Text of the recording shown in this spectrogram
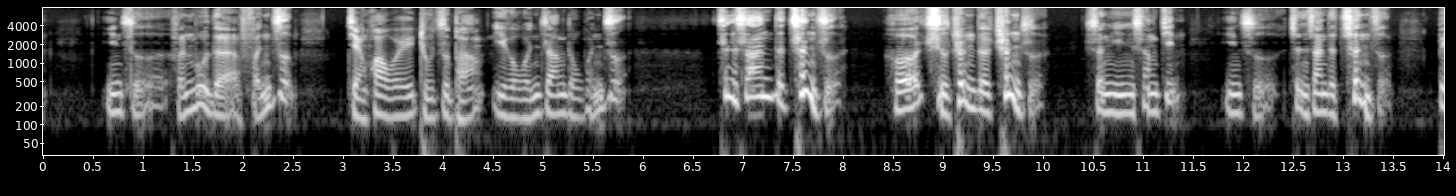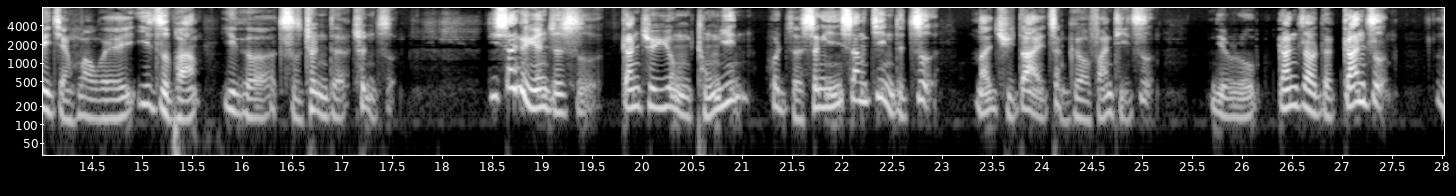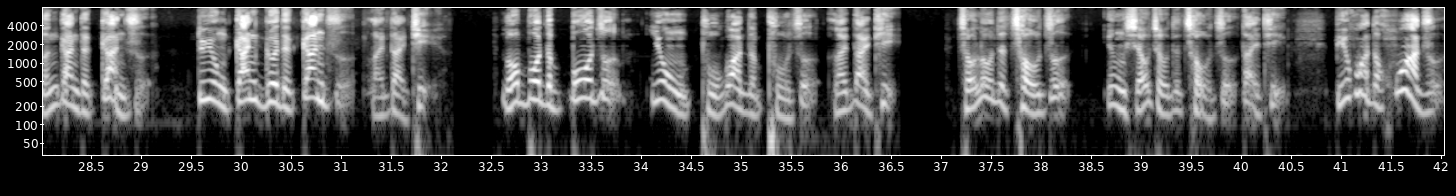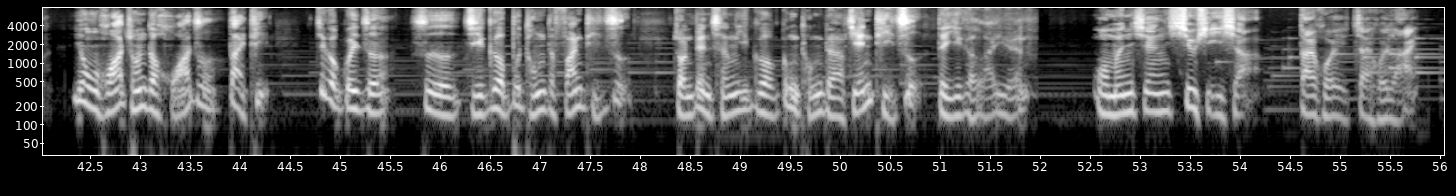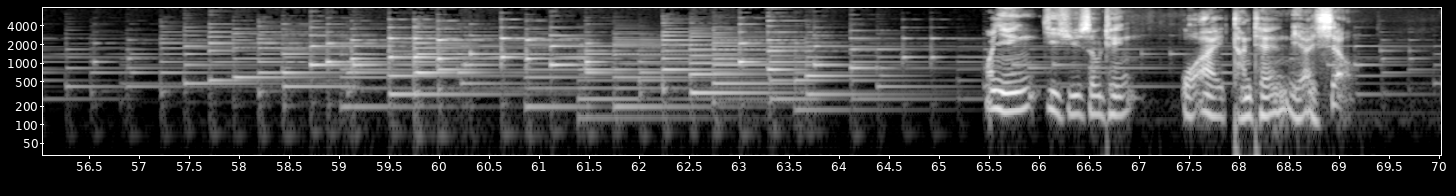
因此坟墓的坟字简化为土字旁一个文章的文字。衬衫的衬字和尺寸的寸字声音相近，因此衬衫的衬字被简化为一字旁一个尺寸的寸字。第三个原则是干脆用同音。或者声音相近的字来取代整个繁体字，例如干燥的干字、能干的干字，都用干戈的干字来代替；萝卜的卜字用卜卦的卜字来代替；丑陋的丑字用小丑的丑字代替；笔画的画字用划船的划字代替。这个规则是几个不同的繁体字。转变成一个共同的简体字的一个来源。我们先休息一下，待会再回来。欢迎继续收听，我爱谈天，你爱笑。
